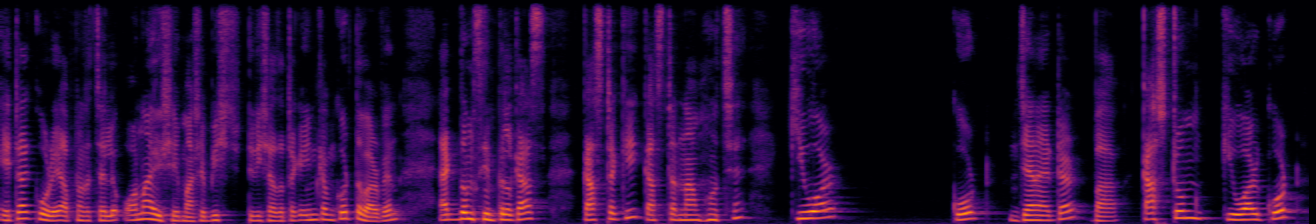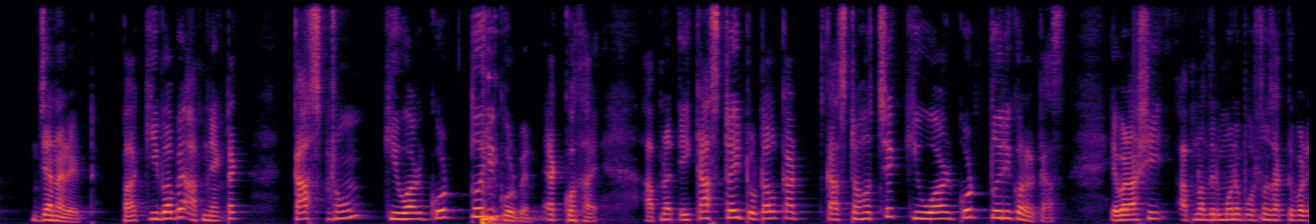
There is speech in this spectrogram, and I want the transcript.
এটা করে আপনারা চাইলে অনায়াসে মাসে বিশ, তিরিশ হাজার টাকা ইনকাম করতে পারবেন। একদম সিম্পল কাজ। কাজটা কি? কাজটার নাম হচ্ছে কিউআর কোড জেনারেটর বা কাস্টম কিউআর কোড জেনারেট বা কীভাবে আপনি একটা কাস্টম কিউআর কোড তৈরি করবেন এক কথায়। আপনার এই কাজটাই টোটাল কাজটা হচ্ছে কিউআর কোড তৈরি করার কাজ। এবার আসি, আপনাদের মনে প্রশ্ন জাগতে পারে,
